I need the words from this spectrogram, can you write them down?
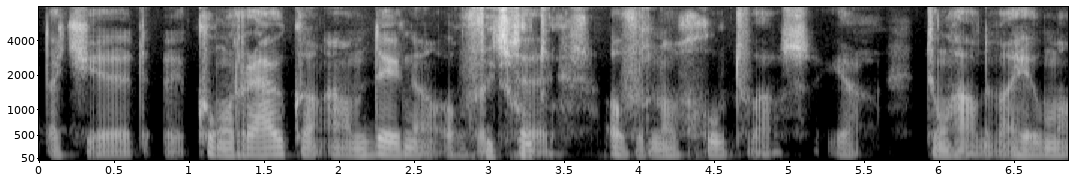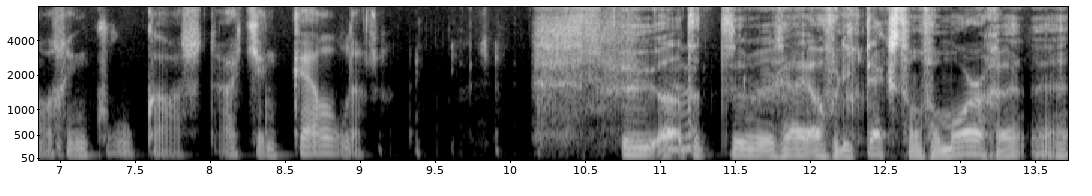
Dat je eh, kon ruiken aan dingen. Of, Of iets het, goed eh, was. of het nog goed was. Ja. Toen hadden we helemaal geen koelkast. Had je een kelder. U had het, u zei over die tekst van vanmorgen, eh eh,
